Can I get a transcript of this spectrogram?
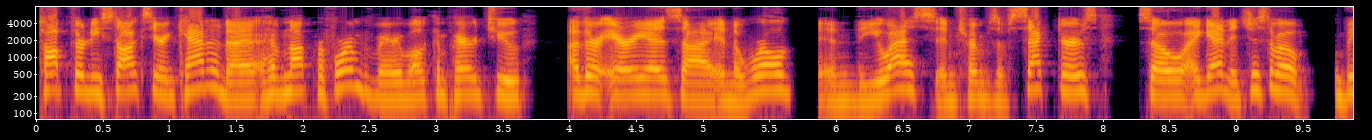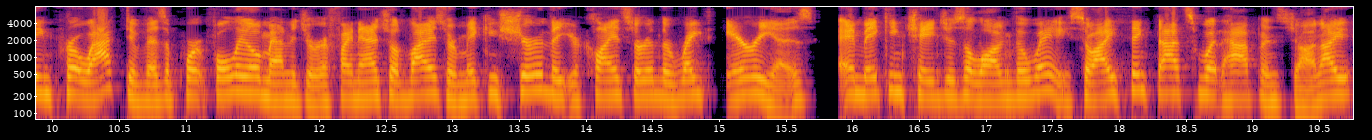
top 30 stocks here in Canada have not performed very well compared to other areas uh, in the world, in the US, in terms of sectors. So again, it's just about being proactive as a portfolio manager, a financial advisor, making sure that your clients are in the right areas and making changes along the way. So I think that's what happens, Jon. I,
